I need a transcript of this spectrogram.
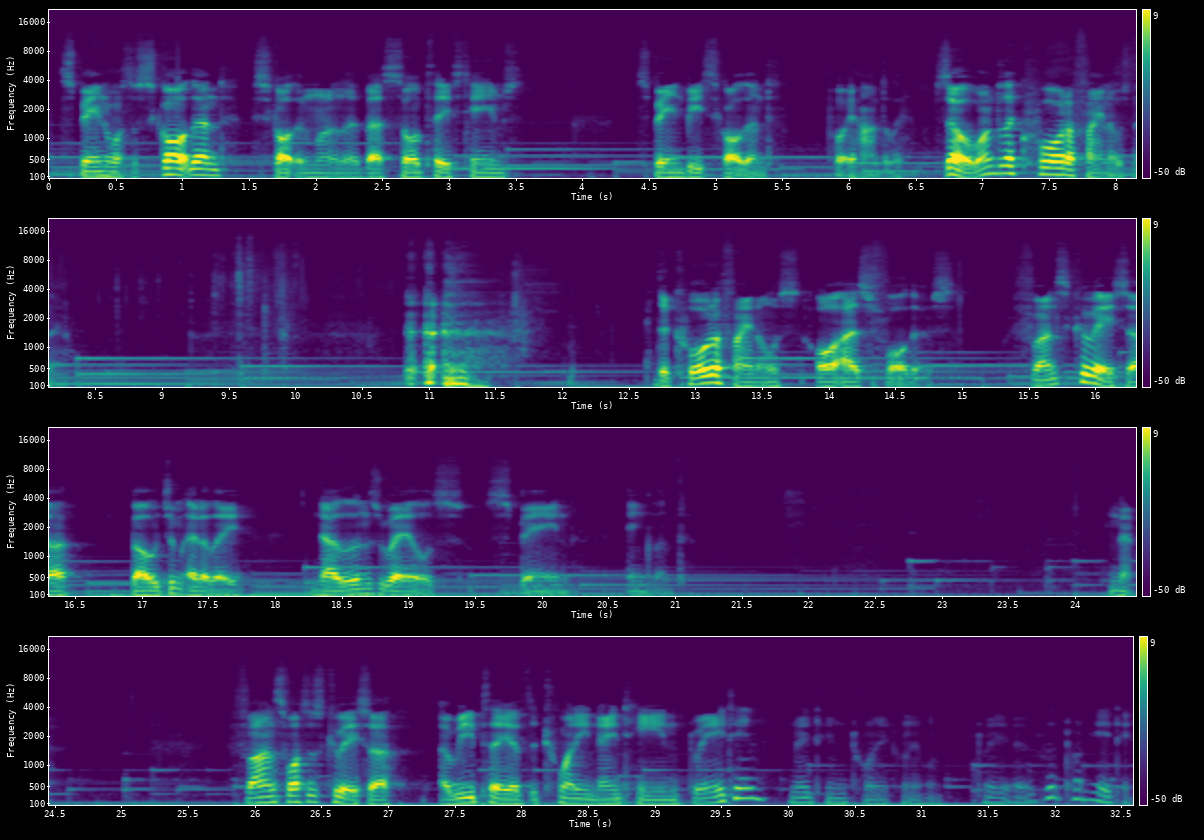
Spain versus Scotland. Scotland, one of the best third place teams. Spain beat Scotland pretty handily. So, on to the quarterfinals now. the quarterfinals are as follows France, Croatia, Belgium, Italy, Netherlands, Wales, Spain, England. Now, France versus Croatia, a replay of the 2019, 2018? 19, 20, 21, 2018.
